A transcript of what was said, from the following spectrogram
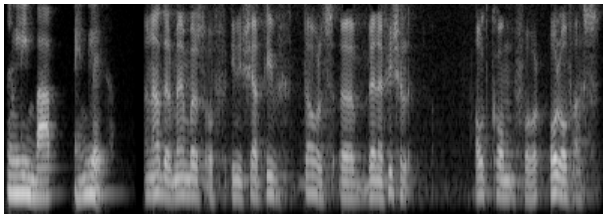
în limba engleză. Another members of initiative towards a beneficial outcome for all of us.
